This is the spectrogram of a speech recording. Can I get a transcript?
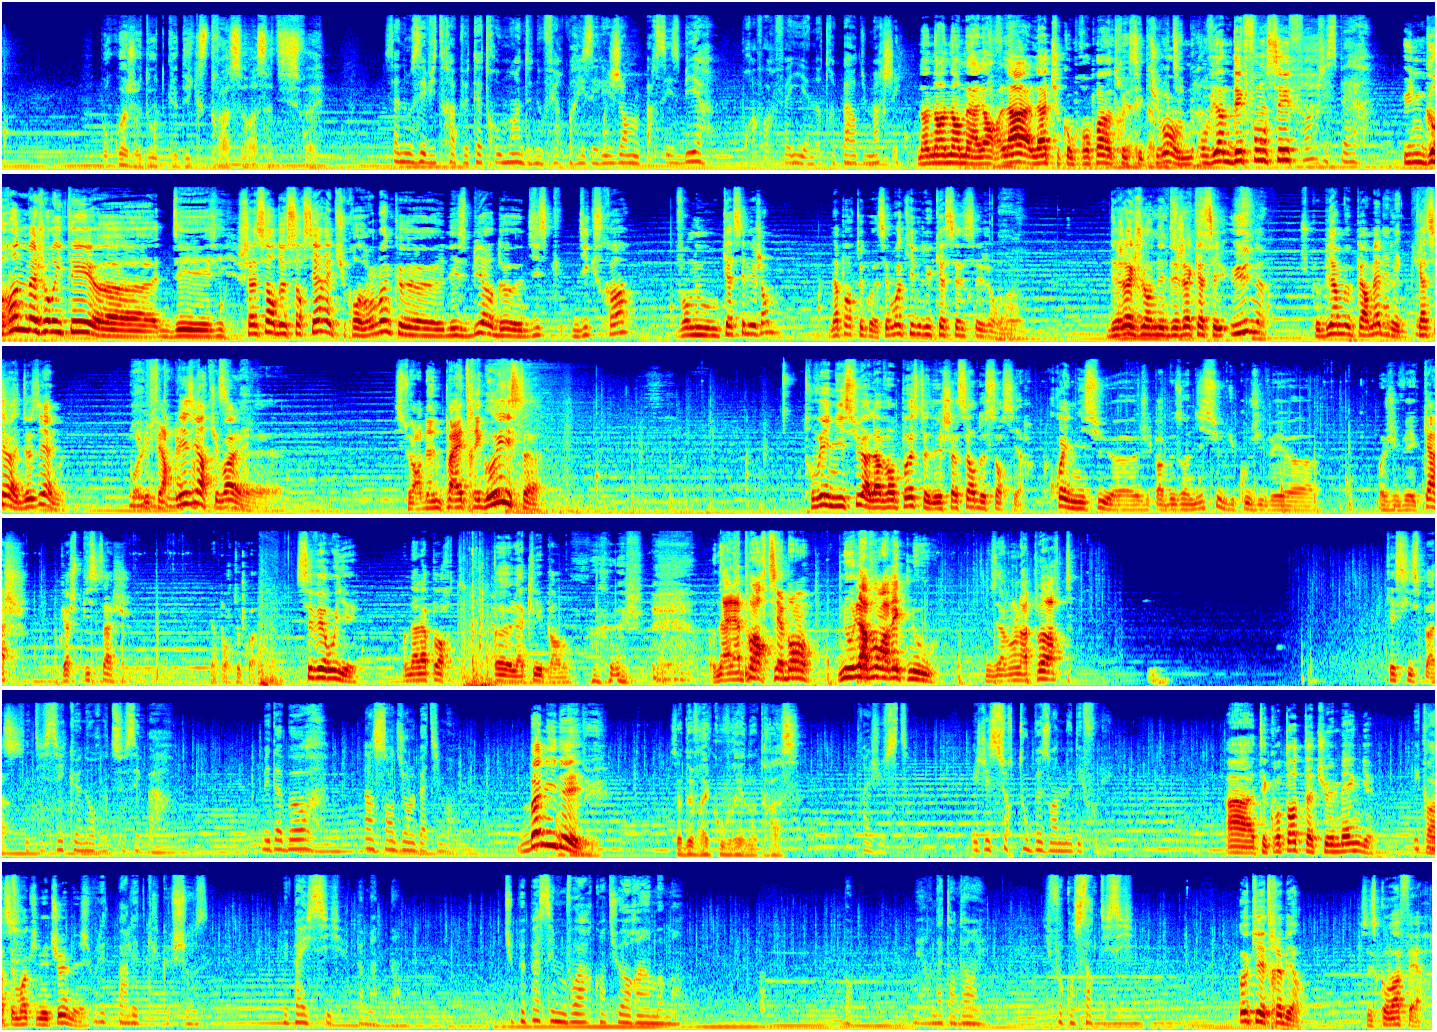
Pourquoi je doute que Dijkstra sera satisfait Ça nous évitera peut-être au moins de nous faire briser les jambes par ces sbires pour avoir failli à notre part du marché. Non, non, non, mais alors là, là, tu comprends pas un truc, c'est que tu vois, on, vient de défoncer Fort, j'espère. une grande majorité euh, des chasseurs de sorcières et tu crois vraiment que les sbires de Dijkstra vont nous casser les jambes? N'importe quoi, c'est moi qui vais lui casser ses jambes. Déjà que je lui en ai déjà cassé une, je peux bien me permettre Avec de casser la deuxième. Pour lui faire plaisir, tu vois. euh, Histoire de ne pas être égoïste. Trouver une issue à l'avant-poste des chasseurs de sorcières. Pourquoi une issue Euh, J'ai pas besoin d'issue, du coup j'y vais... euh, Moi j'y vais cash. Cash pistache. N'importe quoi. C'est verrouillé. On a la porte. Euh, la clé, pardon. On a la porte, c'est bon. Nous l'avons avec nous. Nous avons la porte. Qu'est-ce qui se passe? C'est ici que nos routes se séparent. Mais d'abord, incendions le bâtiment. Bonne idée Entendu. Ça devrait couvrir nos traces. Très juste. Et j'ai surtout besoin de me défouler. Ah, t'es contente, t'as tué Meng? Enfin, Écoute, c'est moi qui l'ai tué, mais... Je voulais te parler de quelque chose. Mais pas ici, pas maintenant. Tu peux passer me voir quand tu auras un moment. Bon. Mais en attendant, il faut qu'on sorte d'ici. Ok, très bien. C'est ce qu'on va faire.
